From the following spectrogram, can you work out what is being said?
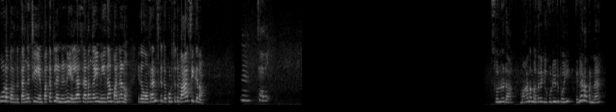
கூட பிறந்த தங்கச்சி என் பக்கத்துல நின்று எல்லா சடங்கையும் நீ தான் பண்ணணும். இதை உன் ஃப்ரெண்ட்ஸ் கிட்ட கொடுத்துட்டு வாசிக்கிறோம். ம் சரி. சொல்லுடா மான மதுரைக்கு கூட்டிட்டு போய் என்னடா பண்ண?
